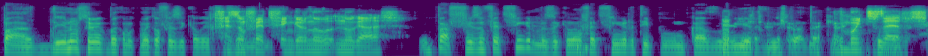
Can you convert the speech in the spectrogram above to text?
Pá, eu não sei bem como é, como é que ele fez aquele erro. Fez um fat finger no, no gás. Pá, fez um fat finger, mas aquele é um fat finger tipo um bocado weird, mas pronto. ok. Muitos tudo bem. zeros.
